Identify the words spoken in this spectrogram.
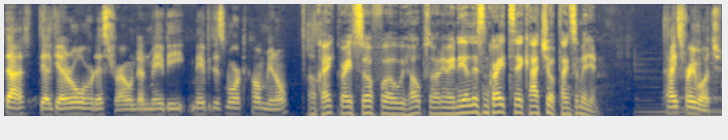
that they'll get over this round and maybe maybe there's more to come, you know. Okay, great stuff. Well, we hope so anyway. Neal, listen, great to catch up. Thanks a million. Thanks very much.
